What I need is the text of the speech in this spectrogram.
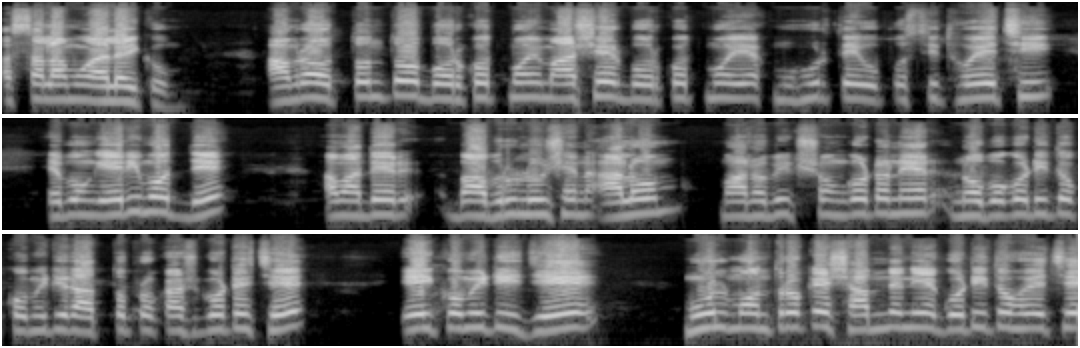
আসসালামু আলাইকুম। আমরা অত্যন্ত বরকতময় মাসের বরকতময় এক মুহূর্তে উপস্থিত হয়েছি এবং এরই মধ্যে আমাদের বাবরুল হোসেন আলম মানবিক সংগঠনের নবগঠিত কমিটির আত্মপ্রকাশ ঘটেছে। এই কমিটি যে মূল মন্ত্রকে সামনে নিয়ে গঠিত হয়েছে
